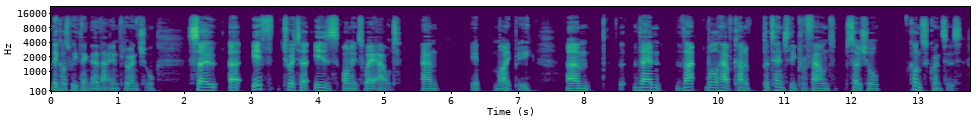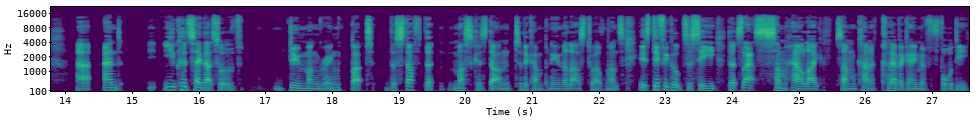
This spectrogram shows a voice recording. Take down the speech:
because we think they're that influential. So uh, if Twitter is on its way out, and it might be, um, then that will have kind of potentially profound social consequences. Uh, and you could say that sort of doom mongering, but the stuff that Musk has done to the company in the last 12 months, it's difficult to see that that's somehow like some kind of clever game of 4D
